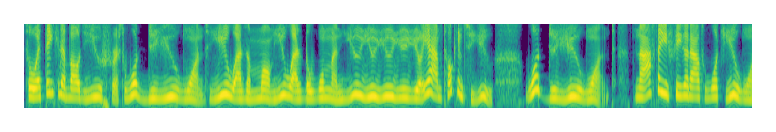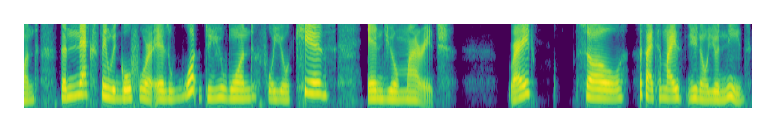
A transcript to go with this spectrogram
So we're thinking about you first. What do you want? You as a mom, you as the woman, you, you, you, you, you. Yeah, I'm talking to you. What do you want? Now, after you figured out what you want, the next thing we go for is what do you want for your kids and your marriage? Right? So itemize, you know, your needs.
